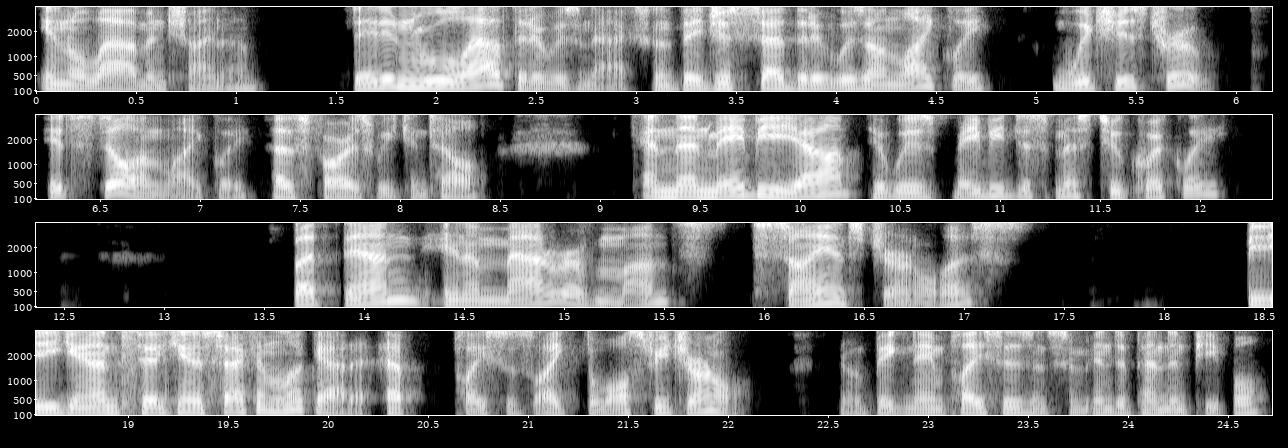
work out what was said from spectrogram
in a lab in China. They didn't rule out that it was an accident. They just said that it was unlikely, which is true. It's still unlikely as far as we can tell. And then maybe, yeah, it was maybe dismissed too quickly. But then in a matter of months, science journalists began taking a second look at it places like the Wall Street Journal, you know, big name places and some independent people.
